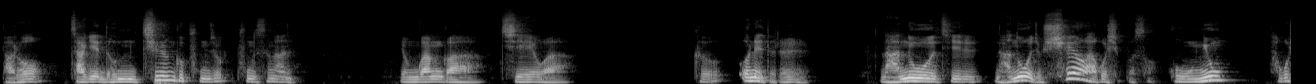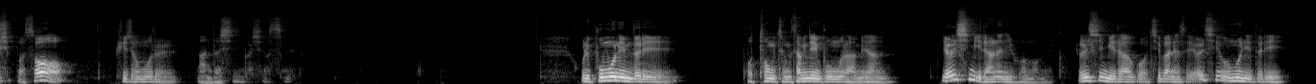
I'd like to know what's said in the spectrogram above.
바로 자기의 넘치는 그 풍족, 풍성한 영광과 지혜와 그 은혜들을 나누어질, 나누어져 쉐어하고 싶어서, 공유하고 싶어서 피조물을 만드신 것이었습니다. 우리 부모님들이 보통 정상적인 부모라면 열심히 일하는 이유가 뭡니까? 열심히 일하고 집안에서 열심히 어머니들이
